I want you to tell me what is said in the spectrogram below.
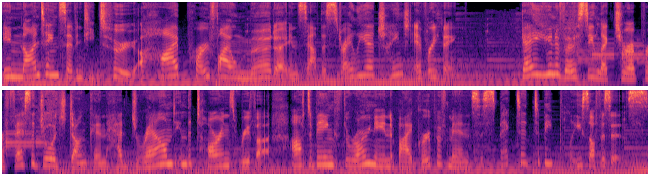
In 1972, a high profile murder in South Australia changed everything. Gay university lecturer Professor George Duncan had drowned in the Torrens River after being thrown in by a group of men suspected to be police officers.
